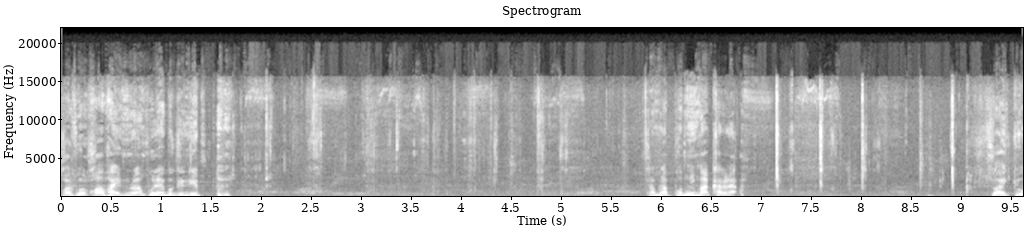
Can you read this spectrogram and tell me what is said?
ขอโทษขออภัยพี่น้องผู้ใดบ่กินดิบ สำหรับผมนี่มักคักแหละซอยจุ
